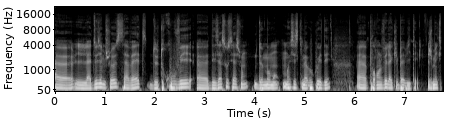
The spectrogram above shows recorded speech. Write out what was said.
euh, la deuxième chose, ça va être de trouver euh, des associations de moments. Moi, c'est ce qui m'a beaucoup aidé euh, pour enlever la culpabilité. Je m'explique.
